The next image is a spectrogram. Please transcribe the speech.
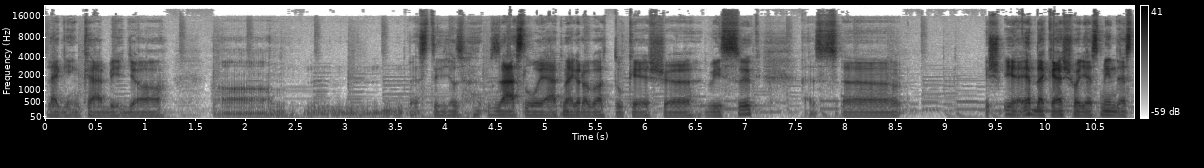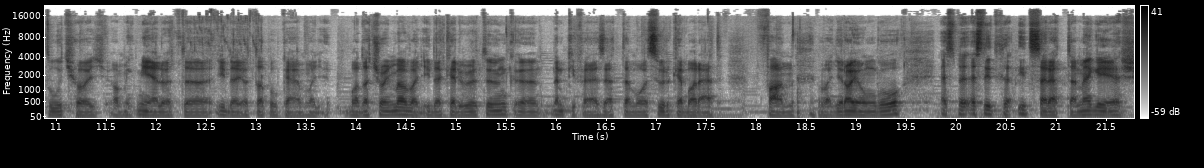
leginkább így a, a ezt így az zászlóját megragadtuk és visszük. Ez, és érdekes, hogy ezt mindezt úgy, hogy amik mielőtt ide jött apukám, vagy Badacsonyba, vagy ide kerültünk, nem kifejezetten volt szürke barát fan, vagy rajongó. Ezt, ezt itt, itt szerette meg, és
